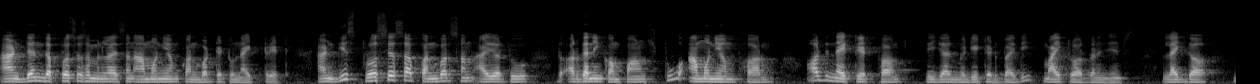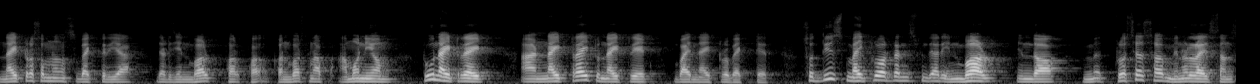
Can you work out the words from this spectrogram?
and then the process of mineralization ammonium converted to nitrate and this process of conversion either to the organic compounds to ammonium form or the nitrate form these are mediated by the microorganisms like the nitrosomonas bacteria that is involved for, for conversion of ammonium to nitrite and nitrite to nitrate by nitrobacter. So, these microorganisms they are involved in the process of mineralizations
